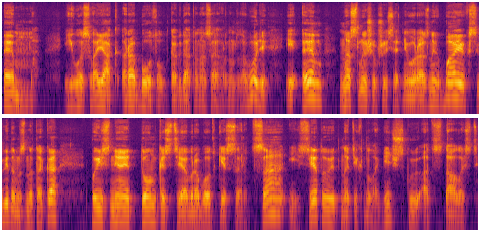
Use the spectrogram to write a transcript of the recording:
М. Его свояк работал когда-то на сахарном заводе, и М, наслышавшись от него разных баек, с видом знатока поясняет тонкости обработки сырца и сетует на технологическую отсталость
